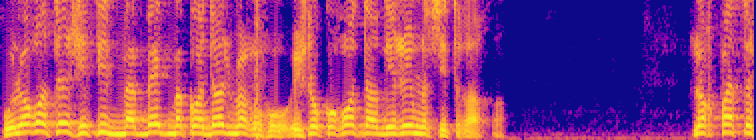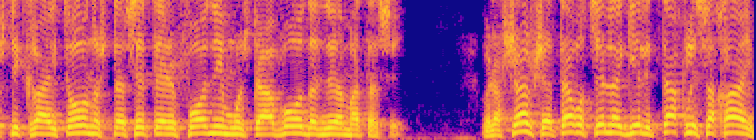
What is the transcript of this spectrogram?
הוא לא רוצה שתתבבק בקדוש ברוך הוא, יש לו כוחות אדירים לסטראחה. לא אכפת לו שתקרא עיתון או שתעשה טלפונים או שתעבוד, אני לא יודע מה תעשה. אבל עכשיו שאתה רוצה להגיע לתכלס החיים,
